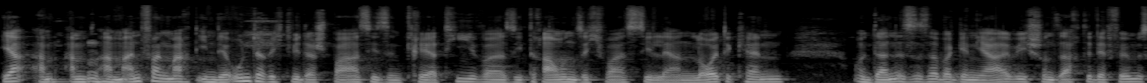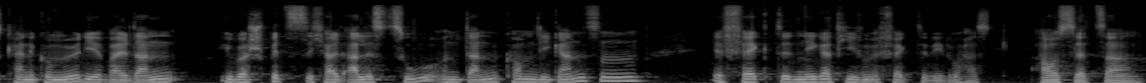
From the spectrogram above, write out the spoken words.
Ja, am, am, am Anfang macht ihnen der Unterricht wieder Spaß, sie sind kreativer, sie trauen sich was, sie lernen Leute kennen. Und dann ist es aber genial, wie ich schon sagte, der Film ist keine Komödie, weil dann überspitzt sich halt alles zu und dann kommen die ganzen Effekte, negativen Effekte, die du hast. Aussetzer,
